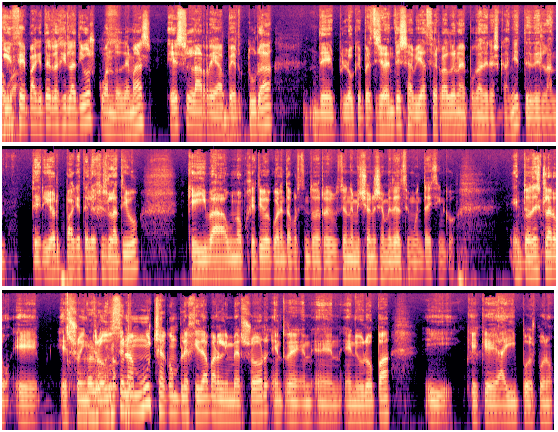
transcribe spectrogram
15 paquetes legislativos cuando además es la reapertura de lo que precisamente se había cerrado en la época del escañete, del anterior paquete legislativo que iba a un objetivo de 40% de reducción de emisiones en vez del 55%. Entonces, claro, eh, eso introduce una mucha complejidad para el inversor en, en, Europa y que, ahí, pues bueno,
